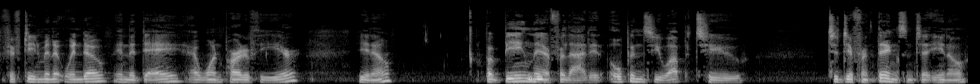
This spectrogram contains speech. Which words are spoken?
15 minute window in the day at one part of the year you know but being there for that it opens you up to to different things and to you know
